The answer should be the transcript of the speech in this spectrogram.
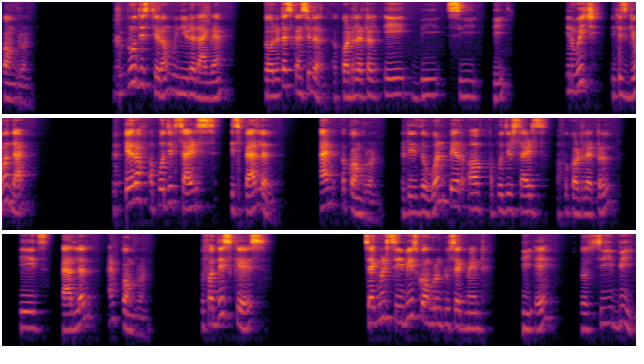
congruent. To prove this theorem, we need a diagram. So let us consider a quadrilateral A, B, C, D, in which it is given that the pair of opposite sides is parallel and a congruent. That is the one pair of opposite sides of a quadrilateral is parallel and congruent. So for this case, segment CB is congruent to segment DA. So CB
